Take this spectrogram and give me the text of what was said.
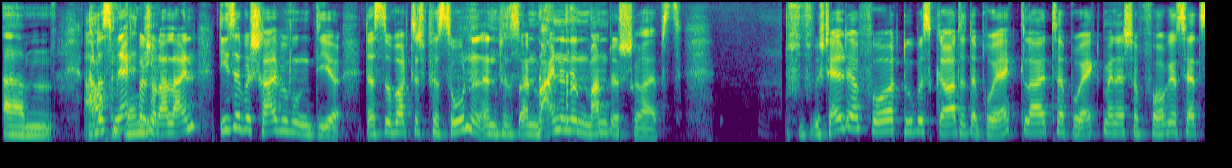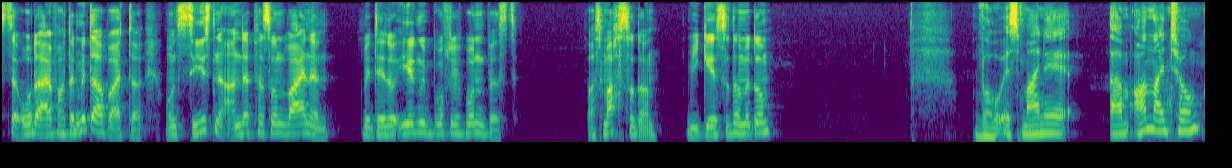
Ähm, Aber das merkt man schon allein, diese Beschreibung von dir, dass du praktisch Personen, einen, einen weinenden Mann beschreibst. Stell dir vor, du bist gerade der Projektleiter, Projektmanager, Vorgesetzte oder einfach der Mitarbeiter und siehst eine andere Person weinen, mit der du irgendwie beruflich verbunden bist. Was machst du dann? Wie gehst du damit um? Wo ist meine ähm, Anleitung?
